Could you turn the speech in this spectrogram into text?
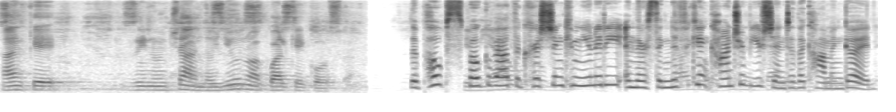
anche rinunciando ognuno a qualche cosa. The Pope spoke about the Christian community and their significant contribution to the common good.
